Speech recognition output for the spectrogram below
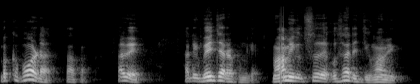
ಬೊಕ್ಕ ಪೋಡ ಪಾಪ ಅವೇ ಅದಕ್ಕೆ ಬೇಜಾರ ಪುಣ್ಗೆ ಮಾಮಿಗೆ ಉಸ ಉಸಾರಿಜ್ಜಿಗೆ ಮಾಮಿಗೆ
